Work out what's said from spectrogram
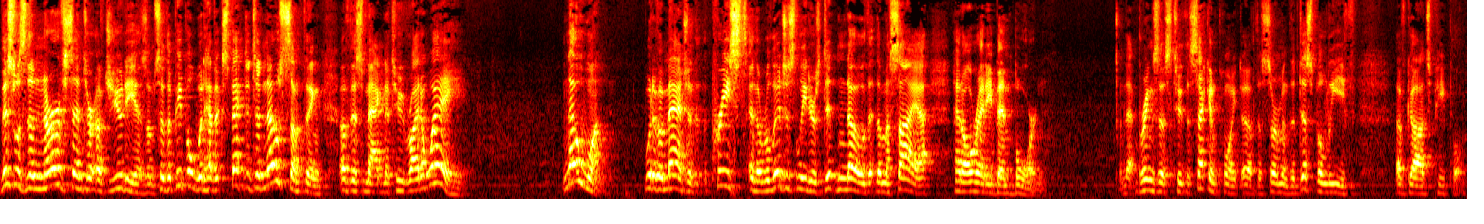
This was the nerve center of Judaism, so the people would have expected to know something of this magnitude right away. No one would have imagined that the priests and the religious leaders didn't know that the Messiah had already been born. And that brings us to the second point of the sermon the disbelief of God's people.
